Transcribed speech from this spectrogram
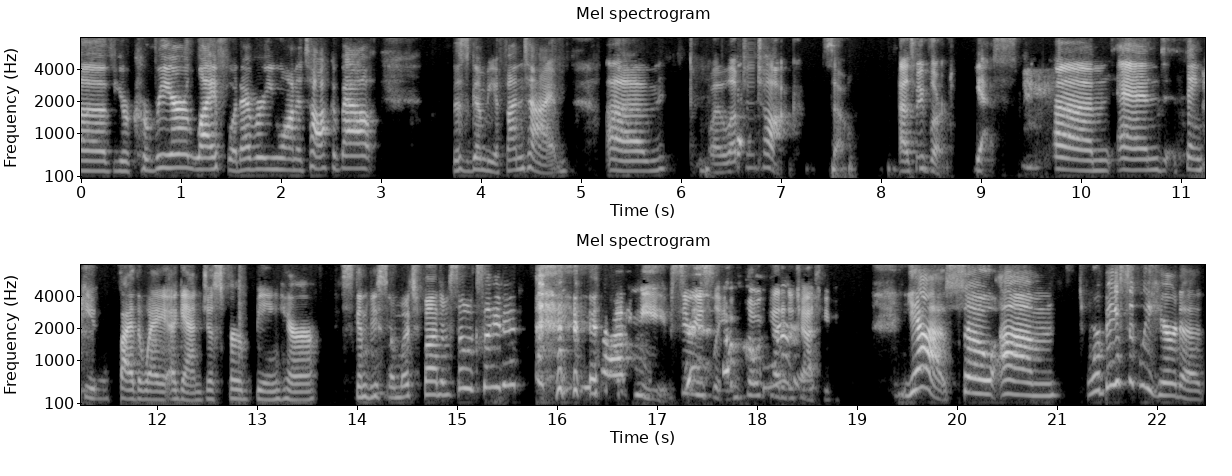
of your career, life, whatever you want to talk about. This is going to be a fun time. Um, well, I love to talk. So, as we've learned. Yes. Um, and thank you, by the way, again, just for being here it's gonna be so much fun. I'm so excited. Thank you for having me. Seriously, I'm so excited to chat to you. Yeah. So um we're basically here to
